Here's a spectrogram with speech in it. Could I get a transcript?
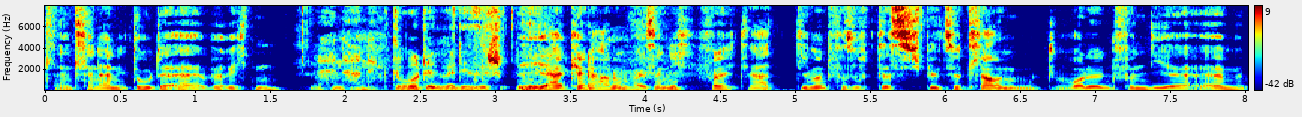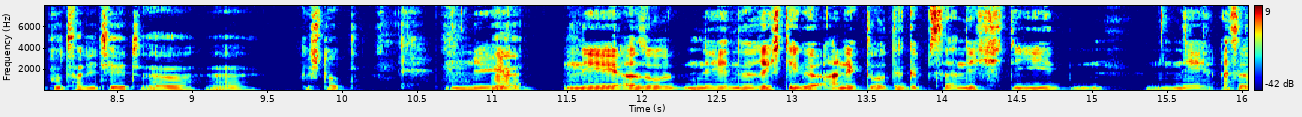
kleine, kleine Anekdote äh, berichten. Eine Anekdote über dieses Spiel? Ja, keine Ahnung, weiß ja nicht. Vielleicht hat jemand versucht, das Spiel zu klauen und wurde von dir äh, mit Brutalität äh, äh, gestoppt. Nee, Nein. nee, also nee, eine richtige Anekdote gibt's da nicht, die nee, also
